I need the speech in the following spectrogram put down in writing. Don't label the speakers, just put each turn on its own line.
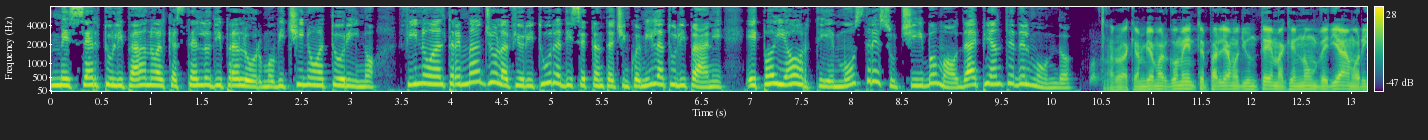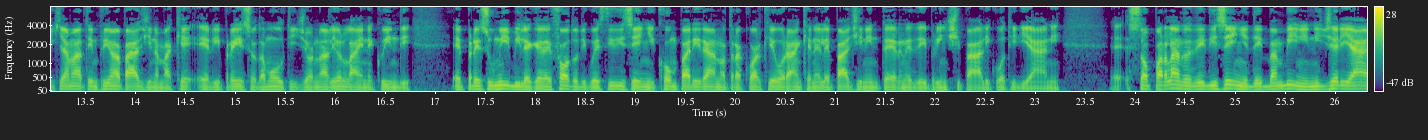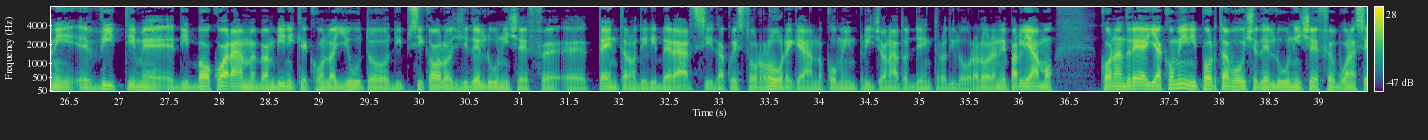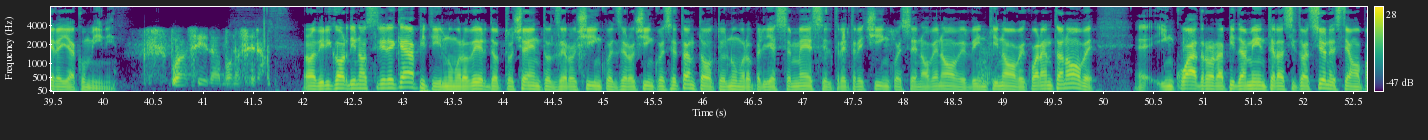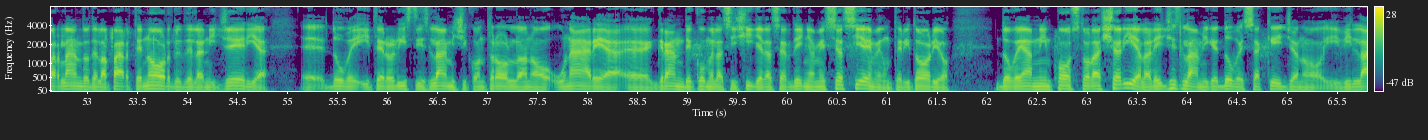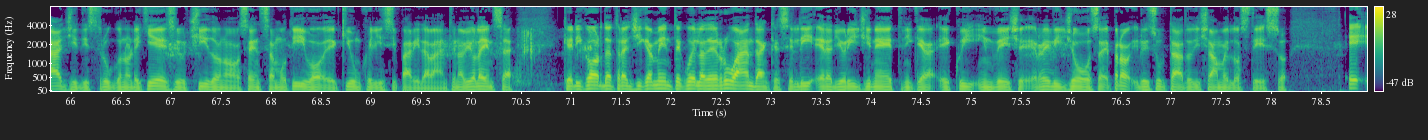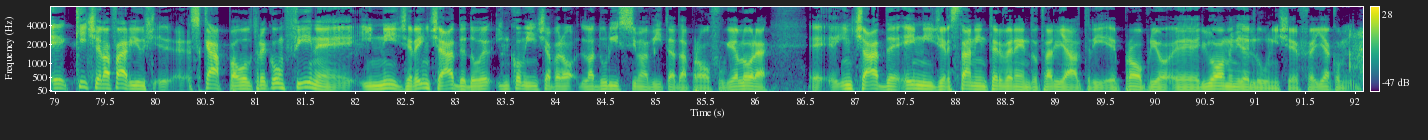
Messer Tulipano al castello di Pralormo, vicino a Torino. Fino al 3 maggio la fioritura di 75.000 tulipani e poi orti e mostre su cibo, moda e piante del mondo.
Allora cambiamo argomento e parliamo di un tema che non vediamo richiamato in prima pagina ma che è ripreso da molti giornali online e quindi è presumibile che le foto di questi disegni compariranno tra qualche ora anche nelle pagine interne dei principali quotidiani. Eh, sto parlando dei disegni dei bambini nigeriani eh, vittime di Boko Haram, bambini che con l'aiuto di psicologi dell'UNICEF eh, tentano di liberarsi da questo orrore che hanno come imprigionato dentro di loro. Allora ne parliamo con Andrea Iacomini, portavoce dell'UNICEF. Buonasera Iacomini.
Buonasera, buonasera.
Allora, vi ricordo i nostri recapiti, il numero verde 800 05 05 78, il numero per gli sms il 335 699 29 49. Eh, inquadro rapidamente la situazione, stiamo parlando della parte nord della Nigeria eh, dove i terroristi islamici controllano un'area eh, grande come la Sicilia e la Sardegna messe assieme, un territorio dove hanno imposto la Sharia, la legge islamica, e dove saccheggiano i villaggi, distruggono le chiese, uccidono senza motivo e chiunque gli si pari davanti. Una violenza che ricorda tragicamente quella del Ruanda, anche se lì era di origine etnica e qui invece religiosa, però il risultato diciamo è lo stesso. E, e chi ce la fa riusci- scappa oltre confine in Niger e in Chad dove incomincia però la durissima vita da profughi. Allora eh, in Chad e in Niger stanno intervenendo tra gli altri eh, proprio eh, gli uomini dell'UNICEF. Iacomino.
